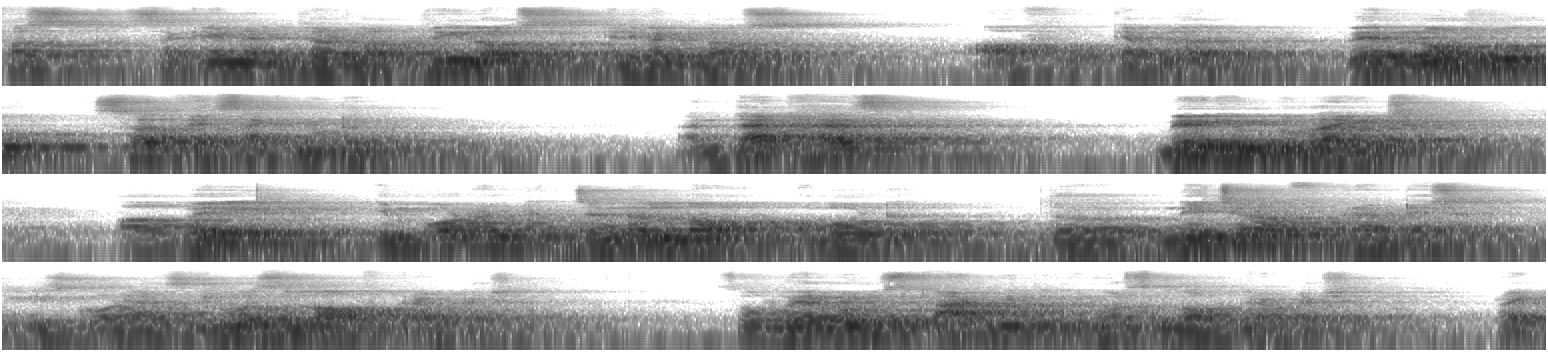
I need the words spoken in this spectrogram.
first, second, and third law, three laws, elegant laws of Kepler, were known to Sir Isaac Newton, and that has made him to write a very important general law about the nature of gravitation. It is called as universal law of gravitation. So we are going to start with universal law of gravitation, right?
